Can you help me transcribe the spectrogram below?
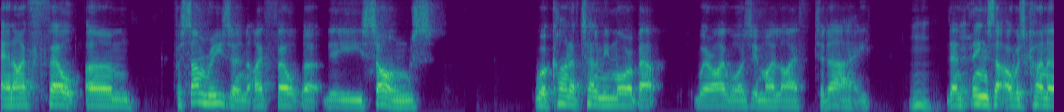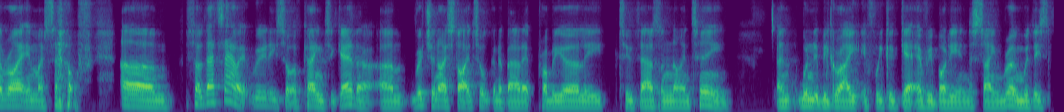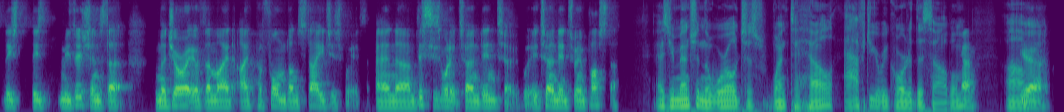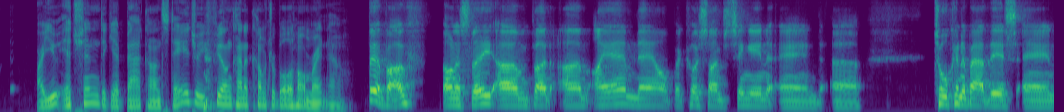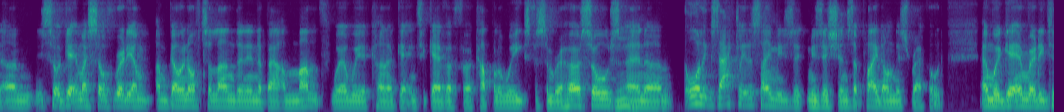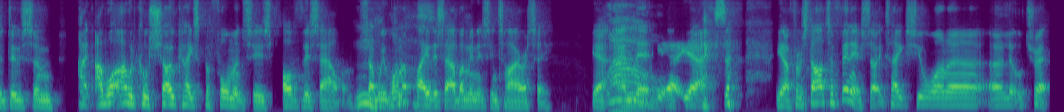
and I felt, um, for some reason, I felt that the songs were kind of telling me more about where I was in my life today Mm. than things that I was kind of writing myself. Um, so that's how it really sort of came together. Um, Rich and I started talking about it probably early 2019. And wouldn't it be great if we could get everybody in the same room with these these these musicians that majority of them I'd, I'd performed on stages with, and um, this is what it turned into. It turned into Imposter. As you mentioned, the world just went to hell after you recorded this album. Yeah. Um, yeah, Are you itching to get back on stage, or are you feeling kind of comfortable at home right now? bit of both, honestly. Um, but um, I am now because I'm singing and uh, talking about this, and um, sort of getting myself ready. I'm I'm going off to London in about a month, where we're kind of getting together for a couple of weeks for some rehearsals, Mm. and um, all exactly the same music musicians that played on this record, and we're getting ready to do some. I, I, what I would call showcase performances of this album. so Mm, we want to play this album in its entirety. Yeah, and then, yeah, yeah. So, you know, from start to finish. So it takes you on a, a little trip.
